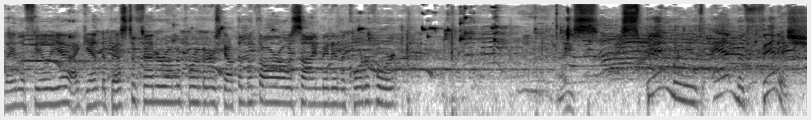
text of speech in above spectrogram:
Laila Phelia, again, the best defender on the perimeter, has got the Matharu assignment in the quarter court. Nice move and the finish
